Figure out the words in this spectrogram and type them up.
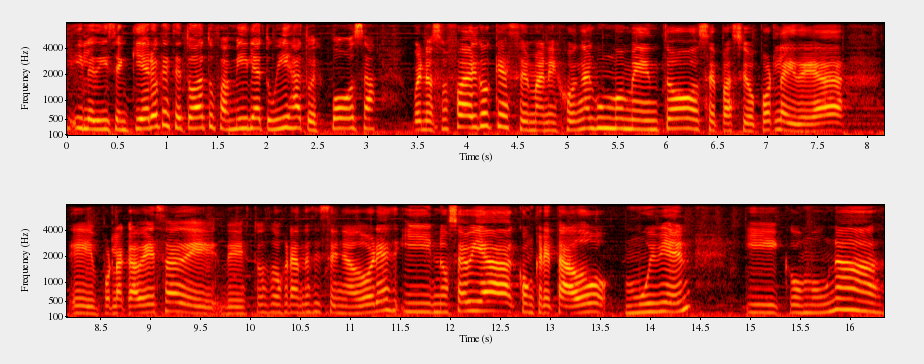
Y le dicen, quiero que esté toda tu familia, tu hija, tu esposa. Bueno, eso fue algo que se manejó en algún momento, se paseó por la idea... Eh, por la cabeza de, de estos dos grandes diseñadores y no se había concretado muy bien y como unas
